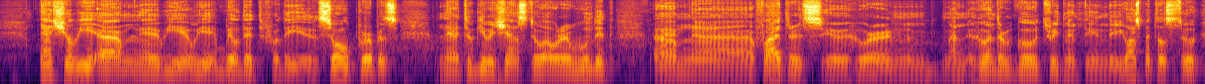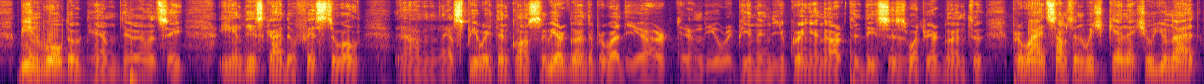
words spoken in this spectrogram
Actually, we, um, uh, we, we built it for the sole purpose to give a chance to our wounded um, uh, fighters uh, who are mm, and who undergo treatment in the hospitals to be involved, or, um, uh, let's say, in this kind of festival um, uh, spirit and concept. We are going to provide the art and the European and the Ukrainian art. This is what we are going to provide, something which can actually unite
